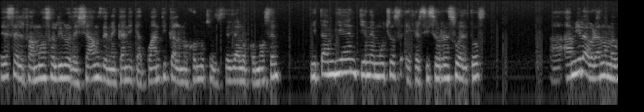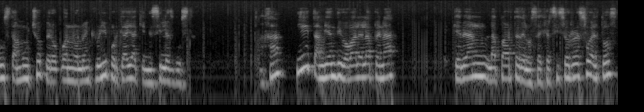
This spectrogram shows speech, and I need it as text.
es el famoso libro de Shams de mecánica cuántica, a lo mejor muchos de ustedes ya lo conocen, y también tiene muchos ejercicios resueltos. A, mí la verdad no me gusta mucho, pero bueno, lo incluí porque hay a quienes sí les gusta. Ajá. Y también digo, vale la pena que vean la parte de los ejercicios resueltos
